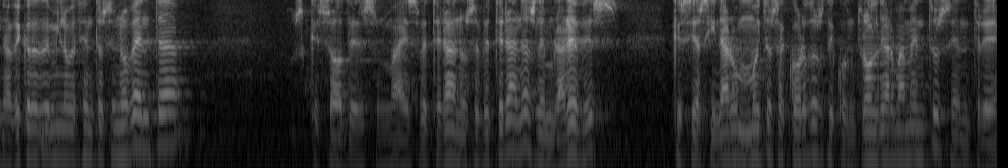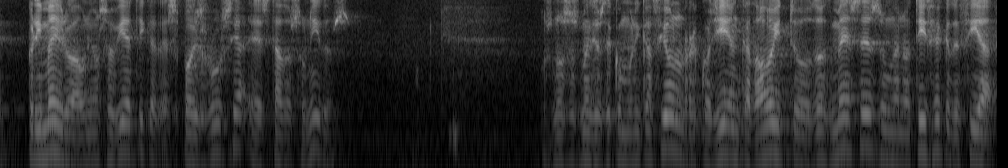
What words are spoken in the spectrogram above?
Na década de 1990, os que sodes máis veteranos e veteranas lembraredes que se asinaron moitos acordos de control de armamentos entre primeiro a Unión Soviética, despois Rusia e Estados Unidos. Os nosos medios de comunicación recollían cada oito ou doz meses unha noticia que decía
